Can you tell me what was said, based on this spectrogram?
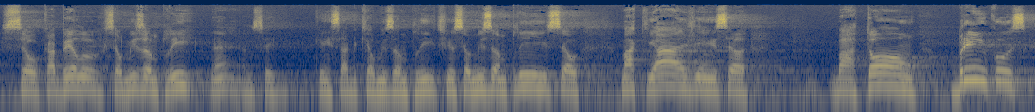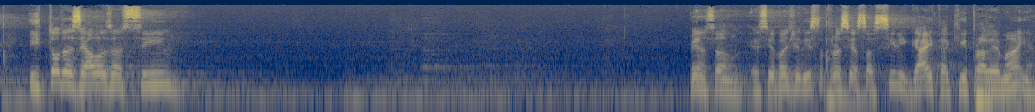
seu cabelo, seu mise-en-pli, né? Eu não sei quem sabe que é o mise-en-pli, tinha seu mise-en-pli, seu maquiagem, seu batom, brincos e todas elas assim. Pensando, esse evangelista trouxe essa sirigaita aqui para a Alemanha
